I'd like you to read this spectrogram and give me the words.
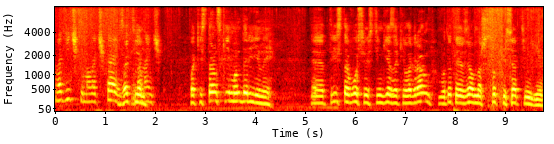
водички, молочка и Затем. бананчик. Пакистанские мандарины. Э, 380 тенге за килограмм. Вот это я взял на 650 тенге.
